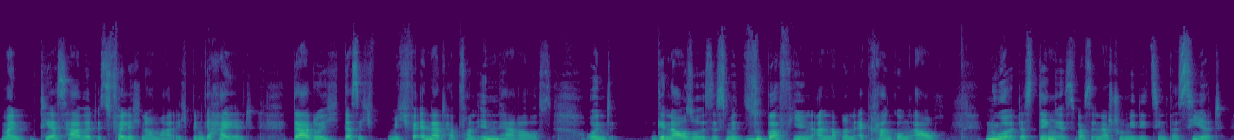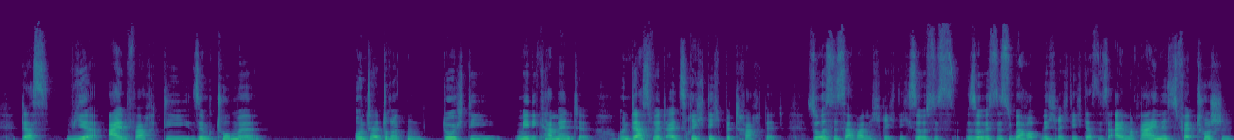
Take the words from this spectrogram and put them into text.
Mein TSH-Wert ist völlig normal. Ich bin geheilt. Dadurch, dass ich mich verändert habe von innen heraus. Und genauso ist es mit super vielen anderen Erkrankungen auch. Nur das Ding ist, was in der Schulmedizin passiert, dass wir einfach die Symptome unterdrücken durch die Medikamente. Und das wird als richtig betrachtet. So ist es aber nicht richtig. So ist es, so ist es überhaupt nicht richtig. Das ist ein reines Vertuschen.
